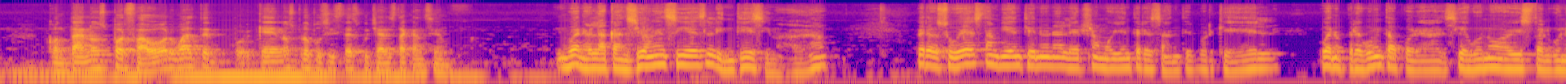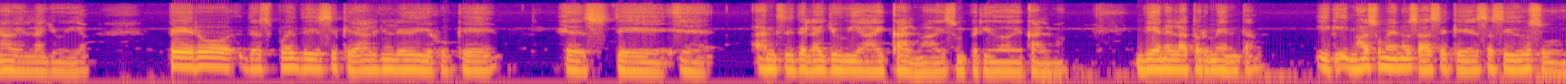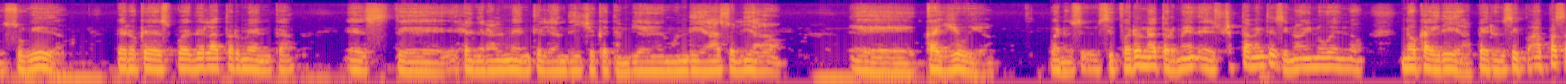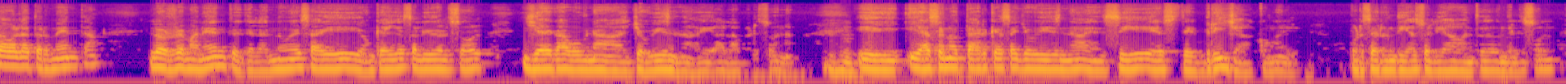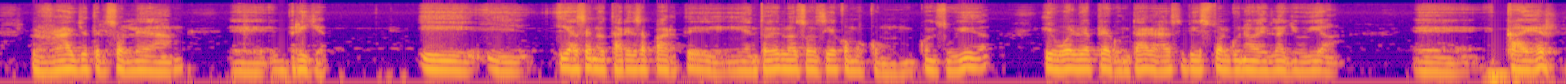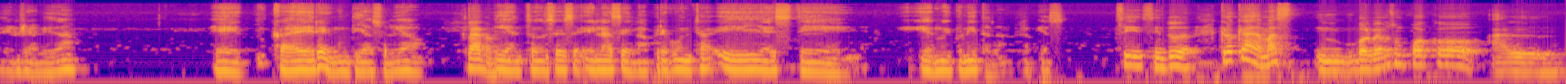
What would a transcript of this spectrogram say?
Contanos, por favor, Walter, ¿por qué nos propusiste escuchar esta canción? Bueno, la canción en sí es lindísima, ¿verdad? Pero a su vez también tiene una letra muy interesante porque él, bueno, pregunta por si uno ha visto alguna vez la lluvia, pero después dice que alguien le dijo que este, eh, antes de la lluvia hay calma, es un periodo de calma. Viene la tormenta y, más o menos hace que esa ha sido su, vida, pero que después de la tormenta, este, generalmente le han dicho que también un día soleado eh, cae lluvia. Bueno, si, fuera una tormenta, exactamente si no hay nubes no, no caería, pero si ha pasado la tormenta, los remanentes de las nubes ahí, aunque haya salido el sol, llega una llovizna a la persona. y, hace notar que esa llovizna en sí este, brilla con él, por ser un día soleado, entonces donde el sol, los rayos del sol le dan, eh, brilla. Y, y hace notar esa parte y, entonces lo asocia como con, su vida y vuelve a preguntar, ¿has visto alguna vez la lluvia eh, caer en realidad? Eh, caer en un día soleado. Claro. Y entonces él hace la pregunta y este y es muy bonita la, pieza. Sí, sin duda. Creo que además mm, volvemos un poco al,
